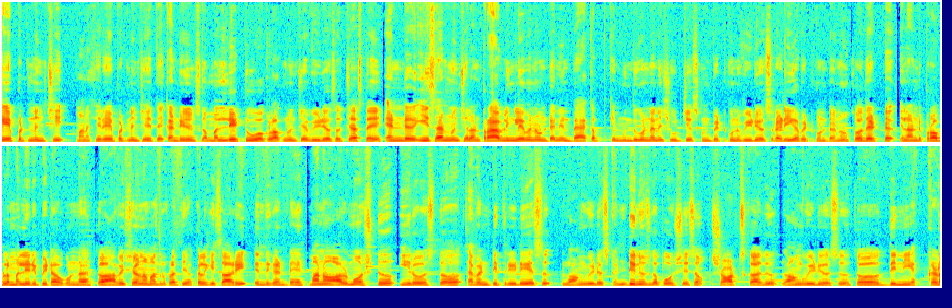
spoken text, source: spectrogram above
రేపటి నుంచి మనకి రేపటి నుంచి అయితే కంటిన్యూస్గా మళ్ళీ టూ ఓ క్లాక్ నుంచే వీడియోస్ వచ్చేస్తాయి. అండ్ ఈసారి నుంచి ఇలాంటి ట్రావెలింగ్ ఏమైనా ఉంటే నేను బ్యాకప్కి ముందుగుండానే షూట్ చేసుకుని పెట్టుకున్న వీడియోస్ రెడీగా పెట్టుకుంటాను. సో దట్ ఇలాంటి ప్రాబ్లం మళ్ళీ రిపీట్ అవ్వకుండా. సో ఆ విషయంలో మాత్రం ప్రతి ఒక్కరికి సారీ ఎందుకంటే మనం ఆల్మోస్ట్ ఈ రోజుతో seventy three days long videos కంటిన్యూస్గా పోస్ట్ చేసాం. షార్ట్స్ కాదు లాంగ్ వీడియోస్ సో దీన్ని ఎక్కడ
